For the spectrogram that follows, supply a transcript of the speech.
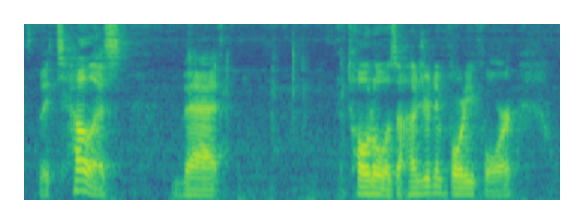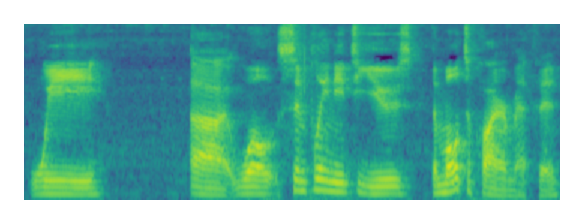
So they tell us that total is 144. We uh, will simply need to use the multiplier method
